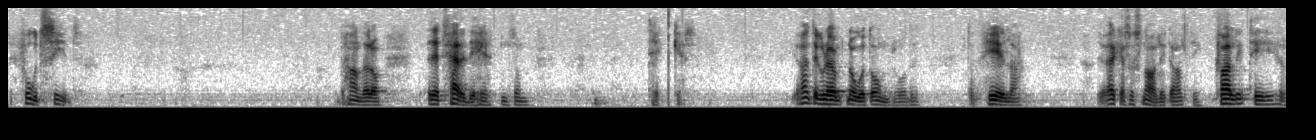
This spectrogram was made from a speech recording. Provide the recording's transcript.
Det är fotsid. Det handlar om rättfärdigheten som täcker. Jag har inte glömt något område, utan hela. Det verkar så snarligt allting. Kvaliteter.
